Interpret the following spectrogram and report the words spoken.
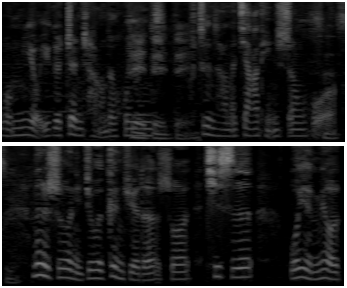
我们有一个正常的婚姻，对对对，正常的家庭生活。是是。那个时候，你就会更觉得说，其实我也没有。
